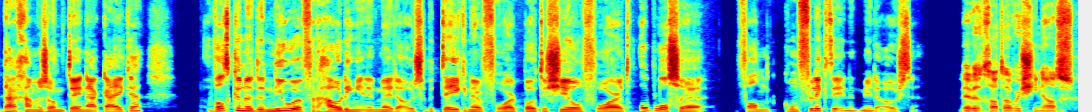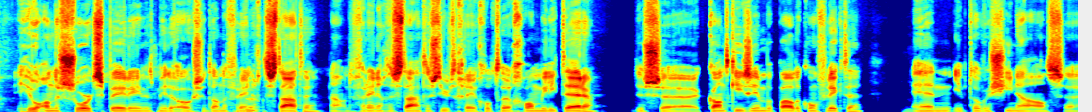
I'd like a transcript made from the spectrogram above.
Daar gaan we zo meteen naar kijken. Wat kunnen de nieuwe verhoudingen in het Midden-Oosten betekenen voor het potentieel voor het oplossen van conflicten in het Midden-Oosten? We hebben het gehad over China als heel ander soort speler in het Midden-Oosten dan de Verenigde Staten. Nou, de Verenigde Staten stuurt geregeld uh, gewoon militairen. Dus uh, kan kiezen in bepaalde conflicten. Mhm. En je hebt het over China als uh,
